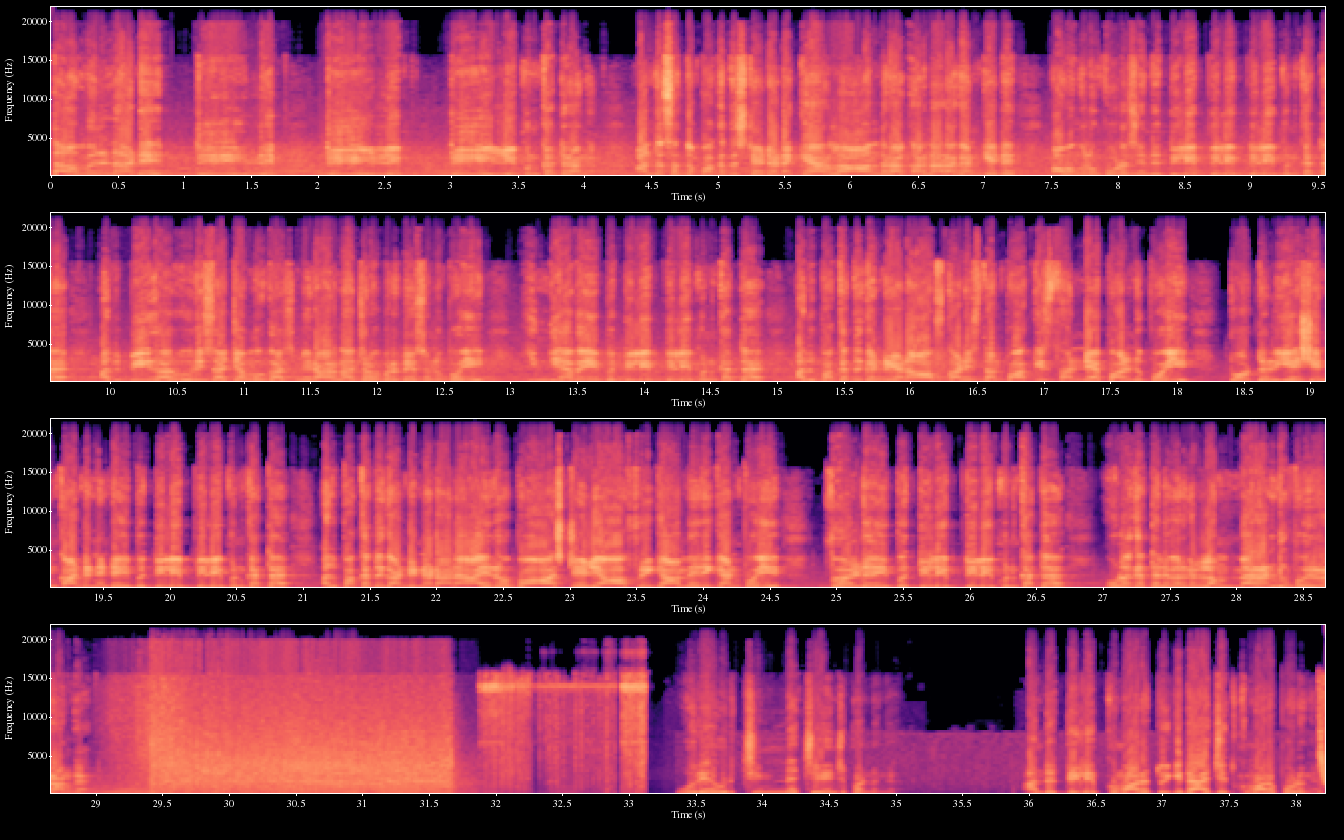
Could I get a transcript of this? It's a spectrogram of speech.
Tamil Nadu Dileep Tamil Nadu. Dileep தி லிப்னு கத்துறாங்க. அந்த சத்தம் பக்கத்து ஸ்டேட்டான கேரளா ஆந்திரா கர்நாடகான்னு கேட்டு அவங்களும் கூட சேர்ந்து திலீப் திலீப் திலீப்னு கத்த அது பீகார் ஒரிசா ஜம்மு காஷ்மீர் அருணாச்சல பிரதேசம்னு போய் இந்தியாவே இப்போ திலீப் திலீப்னு கத்த அது பக்கத்து கண்ட்ரியான ஆப்கானிஸ்தான் பாகிஸ்தான் நேபாள்னு போய் டோட்டல் ஏஷியன் கான்டினென்ட்டே இப்போ திலீப் திலீப்னு கத்த அது பக்கத்து கான்டினென்டான ஐரோப்பா ஆஸ்திரேலியா ஆப்பிரிக்கா அமெரிக்கான்னு போய் வேர்ல்டு இப்போ திலீப் திலீப்னு கத்த உலக தலைவர்கள்லாம் மிரண்டு போயிடுறாங்க. ஒரே ஒரு சின்ன சேஞ்ச் பண்ணுங்க. அந்த திலீப் குமாரை தூக்கிட்டு அஜித் குமாரை போடுங்க.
